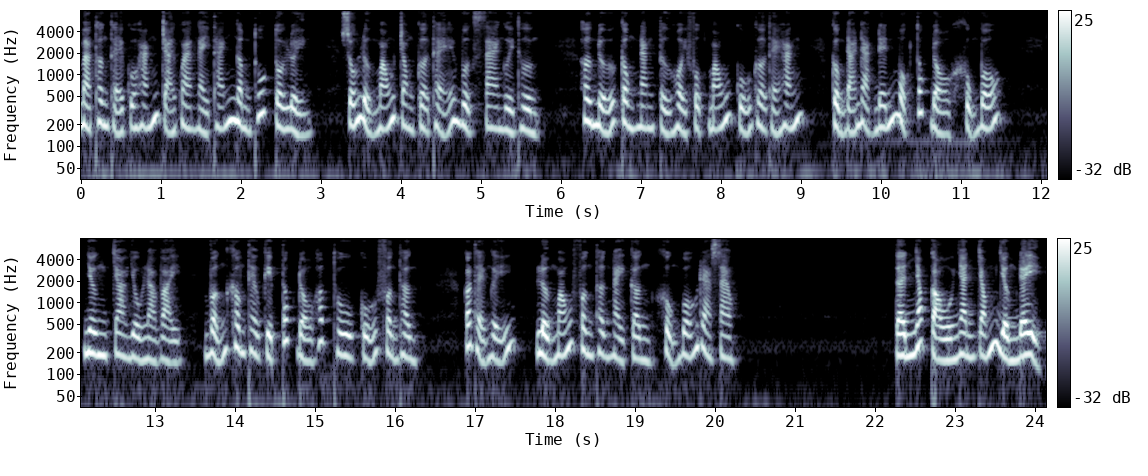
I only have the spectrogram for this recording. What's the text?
Mà thân thể của hắn trải qua ngày tháng ngâm thuốc tôi luyện, số lượng máu trong cơ thể vượt xa người thường. Hơn nữa công năng tự hồi phục máu của cơ thể hắn cũng đã đạt đến một tốc độ khủng bố. Nhưng cho dù là vậy, vẫn không theo kịp tốc độ hấp thu của phân thân. Có thể nghĩ lượng máu phân thân này cần khủng bố ra sao. Tên nhóc cậu nhanh chóng dừng đi,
